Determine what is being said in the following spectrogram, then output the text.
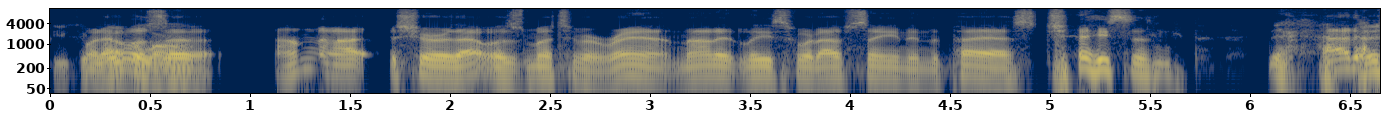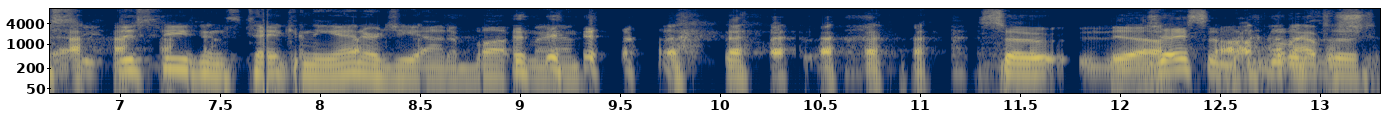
you can. Well, that was along. a. I'm not sure that was much of a rant. Not at least what I've seen in the past, Jason. this, this season's taking the energy out of Buck, man. so, yeah, Jason, I'm gonna have to.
